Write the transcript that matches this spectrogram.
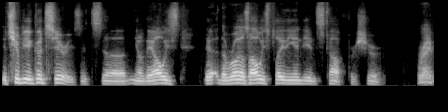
it should be a good series. It's uh, you know they always the, the Royals always play the Indians tough for sure. Right.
